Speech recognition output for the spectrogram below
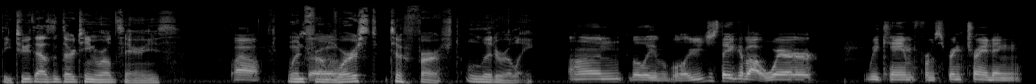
The 2013 World Series Wow, went So- from worst to first, literally. unbelievable! You just think about where we came from spring training.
